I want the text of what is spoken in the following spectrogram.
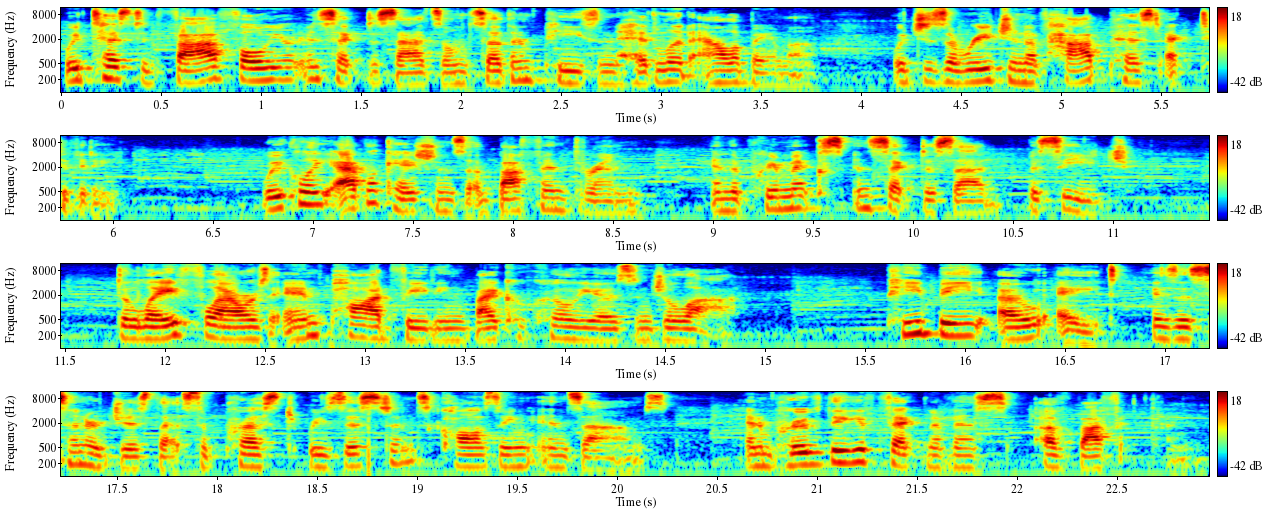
We tested five foliar insecticides on southern peas in Headland, Alabama, which is a region of high pest activity. Weekly applications of bifenthrin and the premix insecticide Besiege delayed flowers and pod feeding by curculios in July. PB08 is a synergist that suppressed resistance-causing enzymes and improved the effectiveness of bifenthrin.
